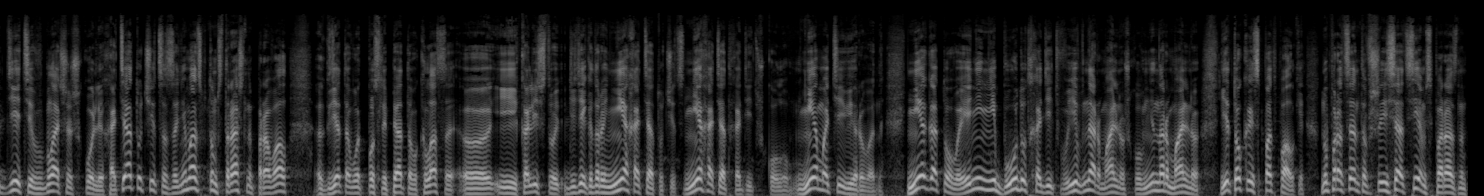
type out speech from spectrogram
дети в младшей школе хотят учиться, заниматься, потом страшный провал где-то вот после пятого класса, и количество детей, которые не хотят хотят учиться, не хотят ходить в школу, не мотивированы, не готовы, и они не будут ходить и в нормальную школу, в ненормальную, и только из-под палки. Ну, процентов 60-70 по разным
